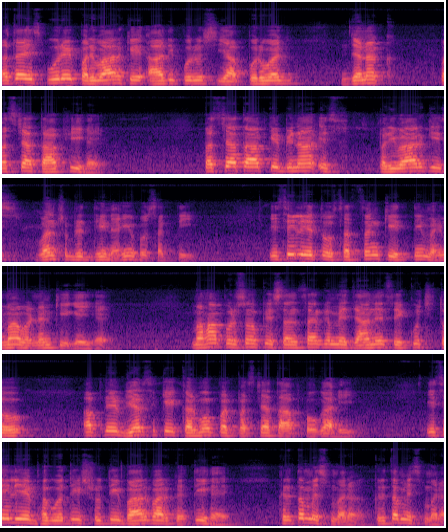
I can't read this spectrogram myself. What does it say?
अतः इस पूरे परिवार के आदि पुरुष या पूर्वज, जनक, पश्चाताप ही है। पश्चाताप के बिना इस परिवार की वंश वृद्धि नहीं हो सकती। इसीलिए तो सत्संग की इतनी महिमा वर्णन की गई है। महापुरुषों के संसर्ग में जाने से कुछ तो अपने व्यर्थ के कर्मों पर पश्चाताप होगा ही। इसीलिए भगवती श्रुति बार बार कहती है, कृतम स्मर कृतम स्मर।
